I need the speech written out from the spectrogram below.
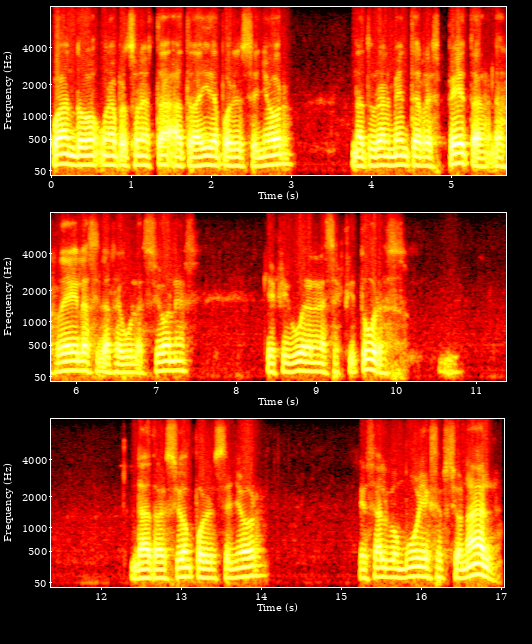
Cuando una persona está atraída por el Señor, naturalmente respeta las reglas y las regulaciones que figuran en las escrituras. La atracción por el Señor es algo muy excepcional.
